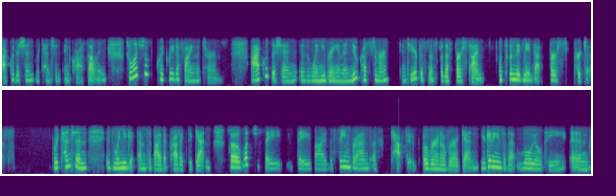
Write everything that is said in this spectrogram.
acquisition, retention, and cross selling. So, let's just quickly define the terms. Acquisition is when you bring in a new customer into your business for the first time, it's when they've made that first purchase. Retention is when you get them to buy the product again. So let's just say they buy the same brand of cat food over and over again. You're getting into that loyalty and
